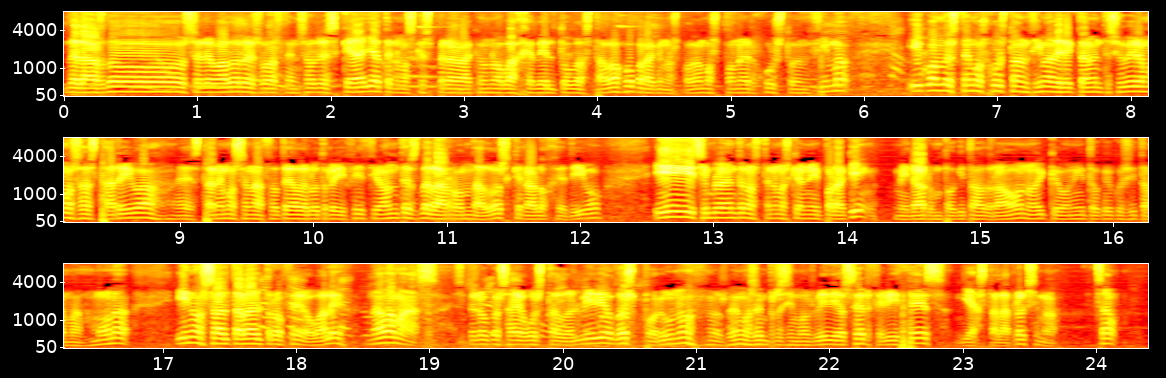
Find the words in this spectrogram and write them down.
De las dos elevadores o ascensores que haya tenemos que esperar a que uno baje del todo hasta abajo para que nos podamos poner justo encima. Y cuando estemos justo encima directamente subiremos hasta arriba, estaremos en la azotea del otro edificio antes de la ronda 2, que era el objetivo. Y simplemente nos tenemos que venir por aquí, mirar un poquito al dragón, hoy qué bonito, qué cosita más mona y nos saltará el trofeo, ¿vale? Nada más, espero que os haya gustado el vídeo, 2 por 1 nos vemos en próximos vídeos, ser felices y hasta la próxima, chao.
